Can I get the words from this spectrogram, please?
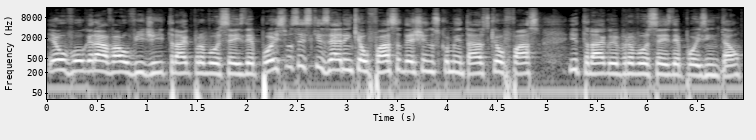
eu vou gravar o vídeo e trago para vocês depois. Se vocês quiserem que eu faça, deixem nos comentários que eu faço e trago aí para vocês depois, então,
